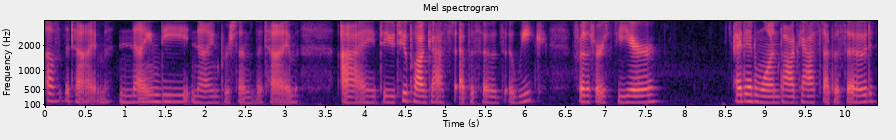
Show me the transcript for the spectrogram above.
of the time, 99% of the time, I do two podcast episodes a week. For the first year, I did one podcast episode.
